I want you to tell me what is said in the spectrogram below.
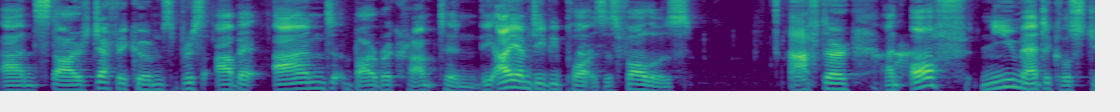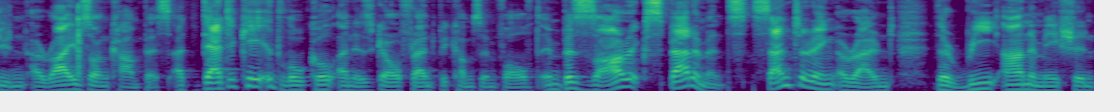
and stars Jeffrey Combs, Bruce Abbott, and Barbara Crampton. The IMDb plot is as follows. After an off new medical student arrives on campus, a dedicated local and his girlfriend becomes involved in bizarre experiments centering around the reanimation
